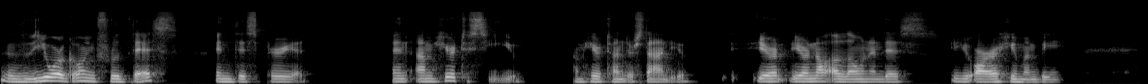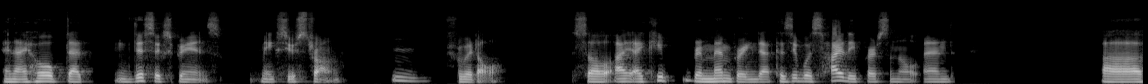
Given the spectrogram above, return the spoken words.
you are going through this in this period and i'm here to see you. I'm here to understand you. You're you're not alone in this. You are a human being. And i hope that this experience makes you strong mm. through it all. So i i keep remembering that because it was highly personal and uh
